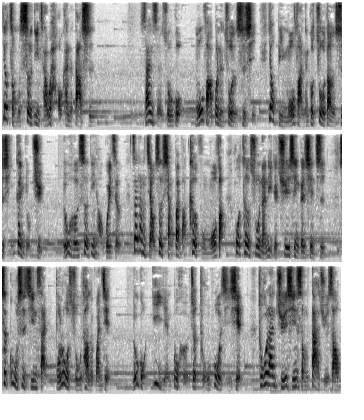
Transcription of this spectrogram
要怎么设定才会好看的大师。三神说过，魔法不能做的事情，要比魔法能够做到的事情更有趣。如何设定好规则，再让角色想办法克服魔法或特殊能力的缺陷跟限制，是故事精彩不落俗套的关键。如果一言不合就突破极限，突然觉醒什么大绝招，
